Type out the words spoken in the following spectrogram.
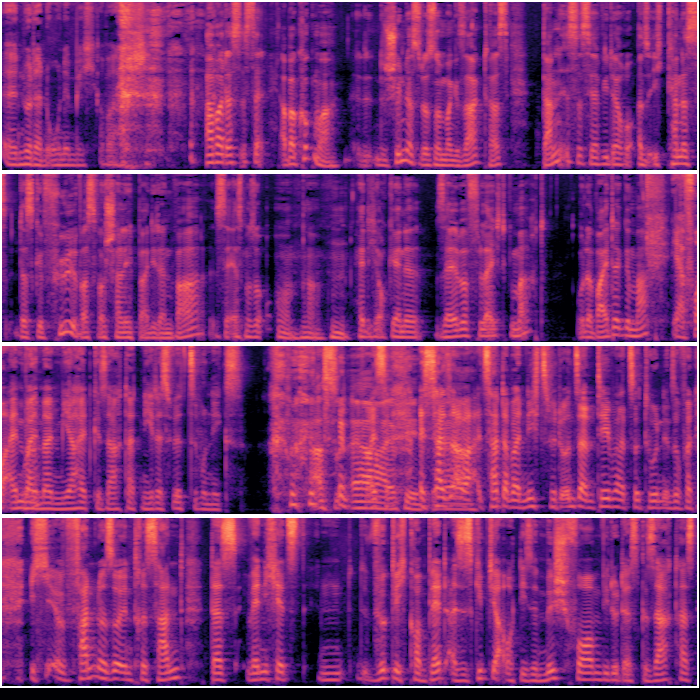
äh, nur dann ohne mich. Aber Aber das ist dann, aber guck mal, schön, dass du das nochmal gesagt hast. Dann ist es ja wieder, also ich kann das, das Gefühl, was wahrscheinlich bei dir dann war, ist ja erstmal so, oh, na, hm, hätte ich auch gerne selber vielleicht gemacht oder weitergemacht. ja, vor allem, weil man mir halt gesagt hat, nee, das wird so nix. Ach so, ja, Weißt du, okay. es, hat ja. aber, es hat aber nichts mit unserem Thema zu tun. Insofern, ich äh, fand nur so interessant, dass wenn ich jetzt wirklich komplett, also es gibt ja auch diese Mischformen, wie du das gesagt hast,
